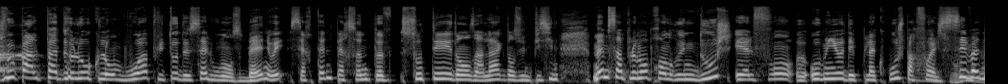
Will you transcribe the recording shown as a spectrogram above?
je vous parle pas de l'eau que l'on boit, plutôt de celle où on se baigne. Oui, certaines personnes peuvent sauter dans un lac, dans une piscine, même simplement prendre une douche et elles font euh, au milieu des plaques rouges. Parfois elles s'évanouissent.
